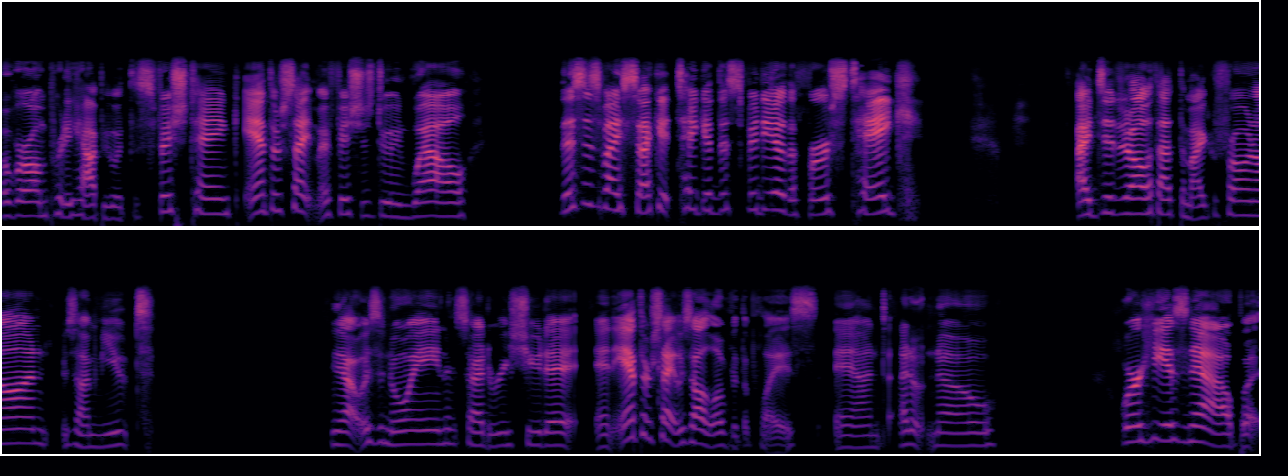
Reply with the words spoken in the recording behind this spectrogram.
overall I'm pretty happy with this fish tank. Anthracite, my fish is doing well. This is my second take of this video. The first take, I did it all without the microphone on. It was on mute. Yeah, it was annoying, so I had to reshoot it. And Anthracite was all over the place. And I don't know where he is now, but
